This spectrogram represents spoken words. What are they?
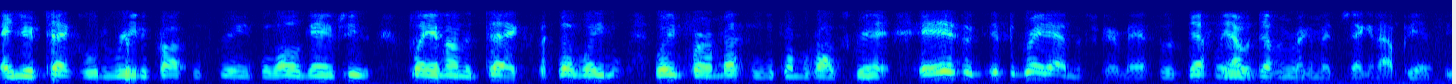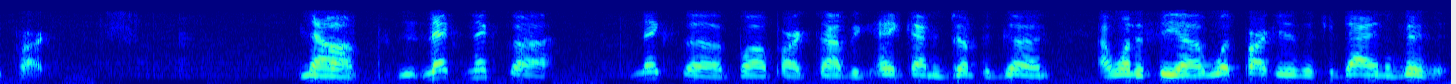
and your text would read across the screen. So the whole game she's playing on the text, waiting waiting for a message to come across the screen. It, it's a it's a great atmosphere, man. So definitely, I would definitely recommend checking out PNC Park. Now, next next uh, next uh, ballpark topic, Hank kind of jumped the gun. I want to see uh, what park it is that you're dying to visit.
